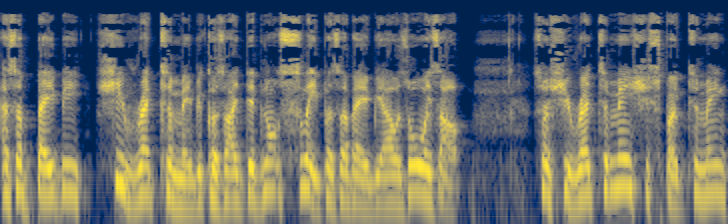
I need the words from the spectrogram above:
as a baby, she read to me because I did not sleep as a baby. I was always up. So she read to me, she spoke to me.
